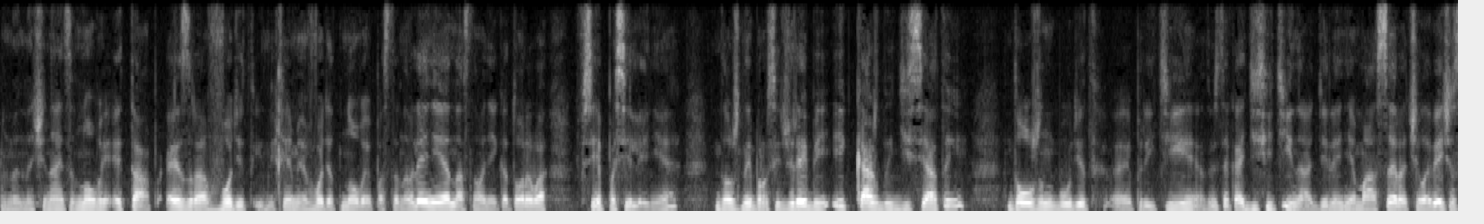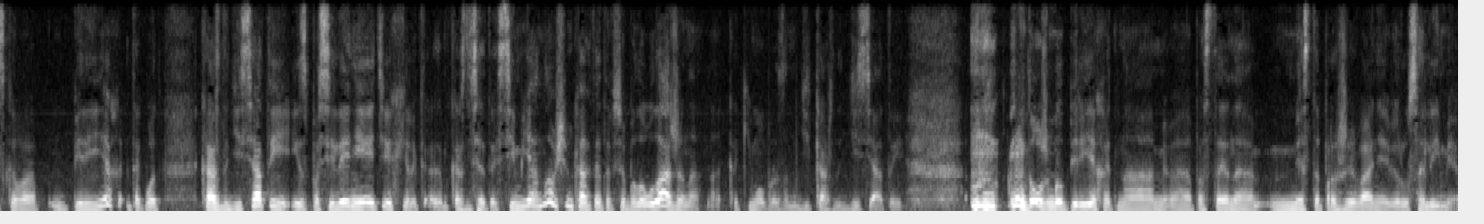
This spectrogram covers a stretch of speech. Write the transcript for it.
начинается новый этап. Эзра вводит, и Нехемия вводят новое постановление, на основании которого все поселения должны бросить жребий, и каждый десятый должен будет э, прийти, то есть такая десятина отделения Маасера человеческого переехать. Так вот, каждый десятый из поселений этих, или каждая десятая семья, ну, в общем, как-то это все было улажено, каким образом каждый десятый должен был переехать на э, постоянное место проживания в Иерусалиме.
